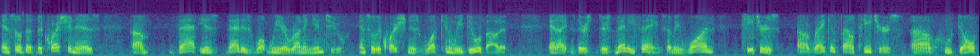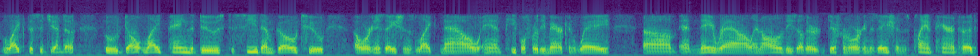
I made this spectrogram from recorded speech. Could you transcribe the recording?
And so the the question is um, that is that is what we are running into. And so the question is what can we do about it? And I, there's there's many things. I mean, one, teachers, uh, rank and file teachers uh, who don't like this agenda, who don't like paying the dues to see them go to organizations like NOW and People for the American Way. Um, and NARAL and all of these other different organizations, Planned Parenthood,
